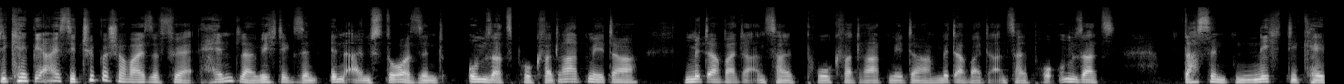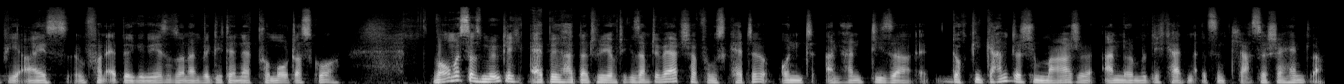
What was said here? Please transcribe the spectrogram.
Die KPIs, die typischerweise für Händler wichtig sind in einem Store, sind Umsatz pro Quadratmeter, Mitarbeiteranzahl pro Quadratmeter, Mitarbeiteranzahl pro Umsatz, das sind nicht die KPIs von Apple gewesen, sondern wirklich der Net Promoter Score. Warum ist das möglich? Apple hat natürlich auch die gesamte Wertschöpfungskette und anhand dieser doch gigantischen Marge andere Möglichkeiten als ein klassischer Händler.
